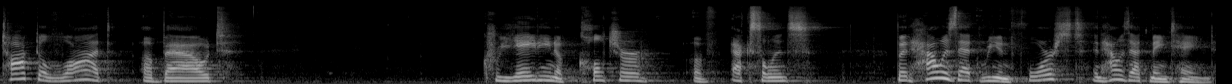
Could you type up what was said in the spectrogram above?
talked a lot about creating a culture of excellence, but how is that reinforced and how is that maintained?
